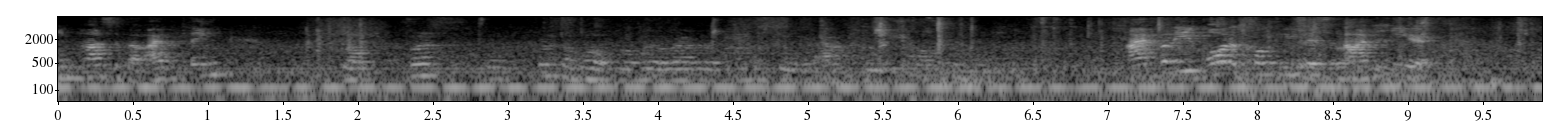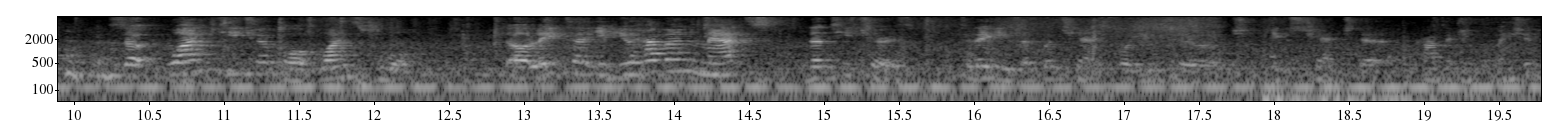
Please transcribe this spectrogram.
impossible, I think. So first, first of all, for wherever school, we have to. I believe all the co-teachers are here. So one teacher for one school. So later, if you haven't met the teachers, today is a good chance for you to exchange the contact information.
